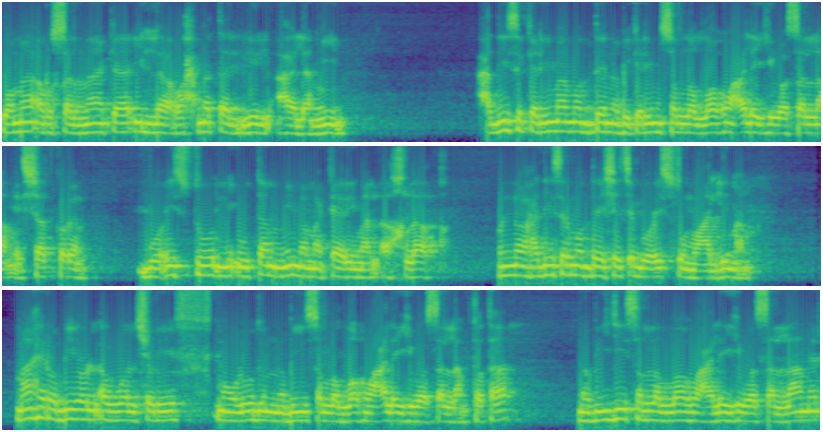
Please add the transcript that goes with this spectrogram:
ওয়ামা আরসালনাকা ইল্লা রাহমাতাল লিল আলামিন। হাদিসে করিমার মধ্যে নবী করিম সাল্লাল্লাহু আলাইহি ওয়াসাল্লাম ইরশাদ করেন, বুইস্তু লিউতাম্মিমা মাকারিমাল আখলাক। অন্য হাদিসের মধ্যে এসেছে, বুইস্তু মুআল্লিমান। মাহে রবিউল আউ্য়াল শরীফ মৌলুদুন নবী সাল্লাল্লাহু আলাইহি ওয়াসাল্লাম তথা নবীজি সাল্লাল্লাহু আলাইহি ওয়াসাল্লামের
